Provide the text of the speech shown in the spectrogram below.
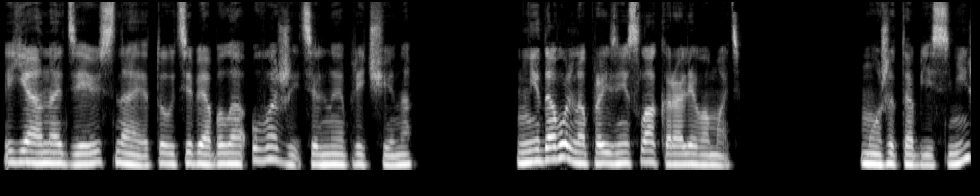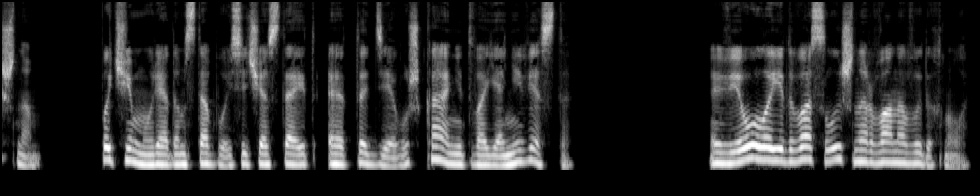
«Я надеюсь, на это у тебя была уважительная причина». Недовольно произнесла королева-мать. «Может, объяснишь нам, почему рядом с тобой сейчас стоит эта девушка, а не твоя невеста?» Виола едва слышно рвано выдохнула.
